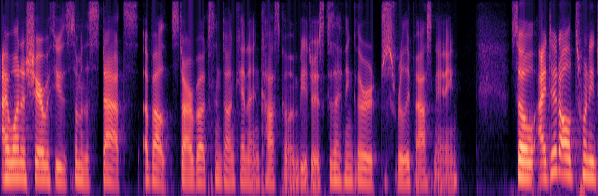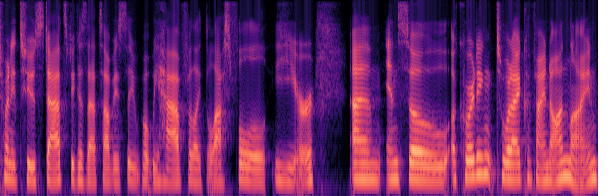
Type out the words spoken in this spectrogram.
I want to share with you some of the stats about Starbucks and Dunkin' and Costco and BJ's because I think they're just really fascinating. So I did all 2022 stats because that's obviously what we have for like the last full year. Um, and so according to what I could find online,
